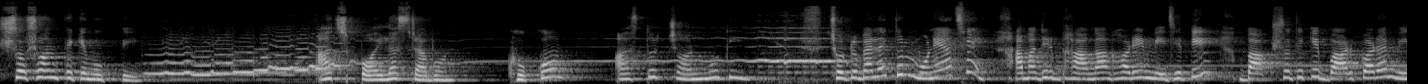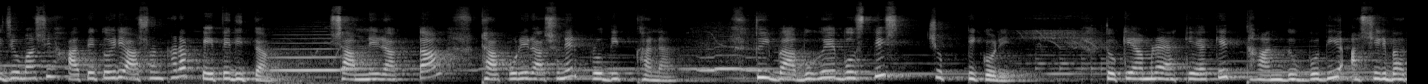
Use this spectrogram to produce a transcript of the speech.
শোষণ থেকে মুক্তি। আজ পয়লা শ্রাবণ, খোকন, আজ তোর জন্মদিন। ছোটবেলায় তোর মনে আছে? আমাদের ভাঙা ঘরের মেঝেতে বাক্স থেকে বার করা মেজমাসির হাতে তৈরি আসনখানা পেতে দিতাম। সামনে রাখতাম ঠাকুরের আসনের প্রদীপখানা। তুই বাবু হয়ে বসতিস চুপটি করে। তোকে আমরা একে একে ধান দুব্য দিয়ে আশীর্বাদ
